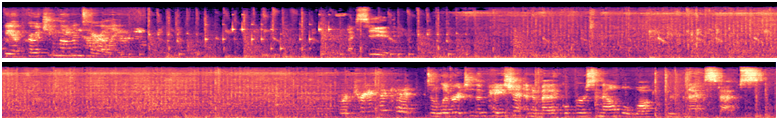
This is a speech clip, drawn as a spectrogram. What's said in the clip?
Will be approaching momentarily. I see it. Retrieve the kit, deliver it to the patient, and a medical personnel will walk you through the next steps.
